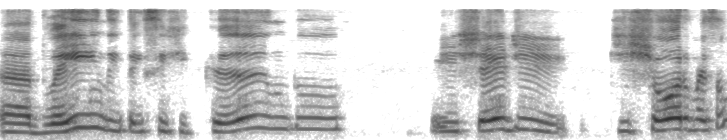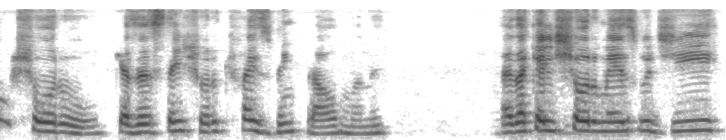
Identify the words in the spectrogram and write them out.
ah, doendo, intensificando, e cheio de, de choro, mas não um choro, que às vezes tem choro que faz bem para a alma, né? Mas aquele choro mesmo de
